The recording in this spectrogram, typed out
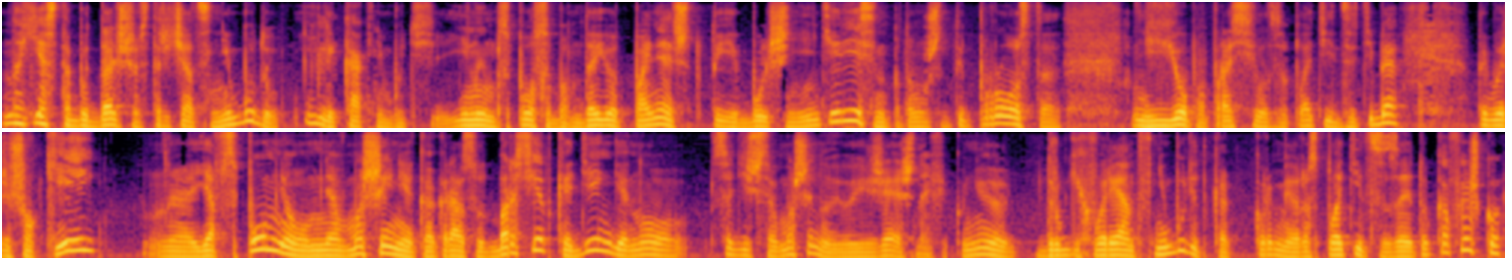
но я с тобой дальше встречаться не буду. Или как-нибудь иным способом дает понять, что ты ей больше не интересен, потому что ты просто ее попросил заплатить за тебя. Ты говоришь, окей, я вспомнил, у меня в машине как раз вот барсетка, деньги, но садишься в машину и уезжаешь нафиг. У нее других вариантов не будет, как кроме расплатиться за эту кафешку,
